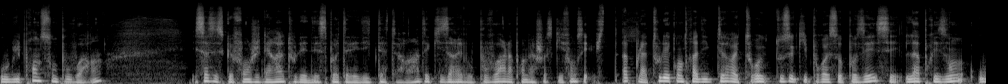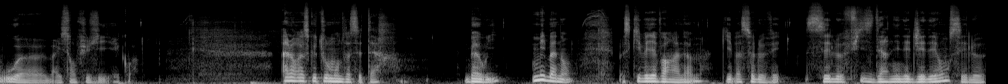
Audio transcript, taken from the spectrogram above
ou lui prendre son pouvoir. Hein. Et ça, c'est ce que font en général tous les despotes et les dictateurs. Hein. Dès qu'ils arrivent au pouvoir, la première chose qu'ils font, c'est hop là, tous les contradicteurs et tous ceux qui pourraient s'opposer, c'est la prison ou euh, bah, ils sont fusillés, quoi. Alors, est-ce que tout le monde va se taire? Bah oui, mais bah non, parce qu'il va y avoir un homme qui va se lever. C'est le fils dernier de Gédéon, c'est le,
